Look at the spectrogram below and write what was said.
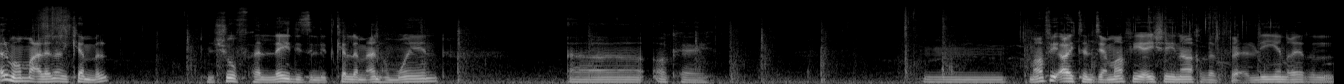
المهم ما علينا نكمل. نشوف هال ladies اللي يتكلم عنهم وين. آه، okay. ما في items يعني ما في أي شيء ناخذه فعليا غير ال-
